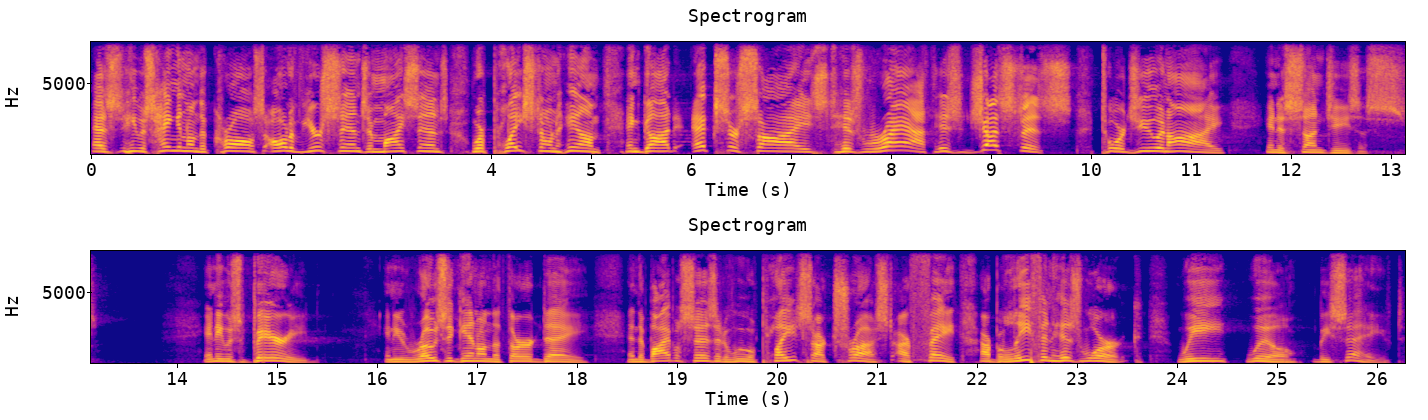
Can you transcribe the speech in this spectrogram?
as he was hanging on the cross, all of your sins and my sins were placed on him. And God exercised his wrath, his justice towards you and I in his son Jesus. And he was buried and he rose again on the third day. And the Bible says that if we will place our trust, our faith, our belief in his work, we will be saved.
